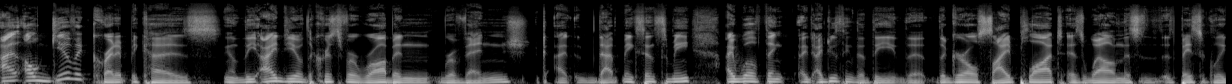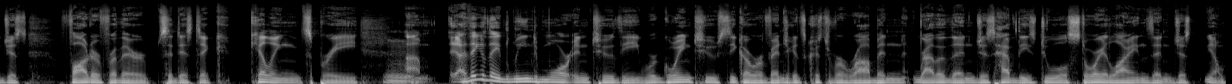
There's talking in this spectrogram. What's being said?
I, I'll give it credit because you know the idea of the Christopher Robin revenge I, that makes sense to me. I will think I, I do think that the the the girl side plot as well, and this is, basically just fodder for their sadistic killing spree. Um, I think if they leaned more into the we're going to seek our revenge against Christopher Robin rather than just have these dual storylines and just you know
